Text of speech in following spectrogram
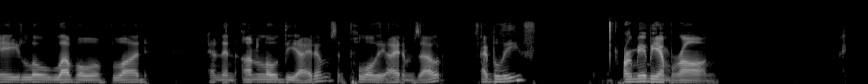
a low level of blood and then unload the items and pull all the items out, I believe. Or maybe I'm wrong. I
